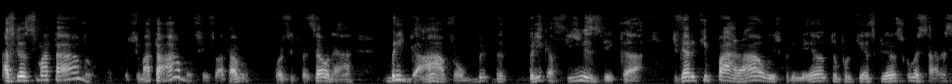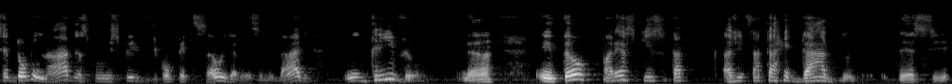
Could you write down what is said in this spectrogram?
As crianças se matavam, se matavam, se matavam, força de expressão, né? Brigavam, briga física, tiveram que parar o experimento porque as crianças começaram a ser dominadas por um espírito de competição e de agressividade incrível, né? Então parece que isso tá, a gente está carregado desse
